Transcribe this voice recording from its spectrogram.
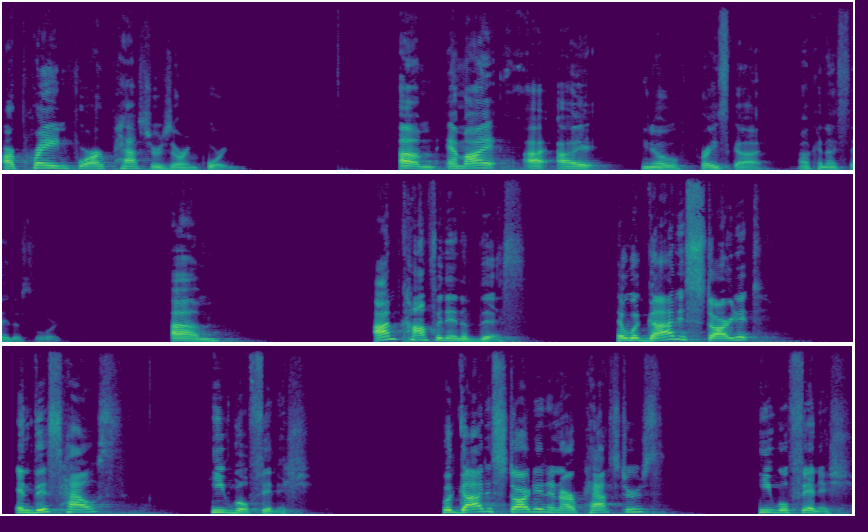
Our praying for our pastors are important. Um, am I, I, I, you know, praise God. How can I say this, Lord? Um, I'm confident of this that what God has started in this house, He will finish. What God has started in our pastors, He will finish.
